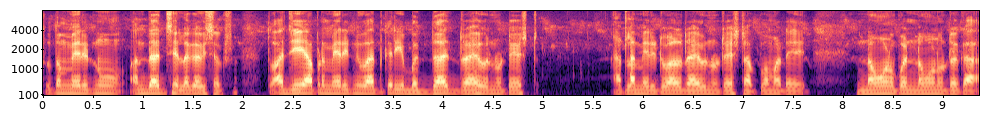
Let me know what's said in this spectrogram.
તો તમે મેરિટનું અંદાજ છે લગાવી શકશો. તો આજે આપણે મેરિટની વાત કરીએ. બધા જ ડ્રાઈવરનો ટેસ્ટ આટલા મેરિટવાળા ડ્રાઈવરનો ટેસ્ટ આપવા માટે નવ્વાણું પોઈન્ટ નવ્વાણું ટકા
